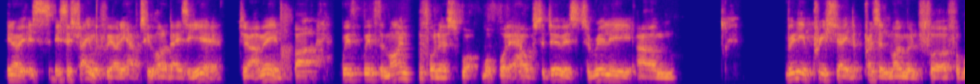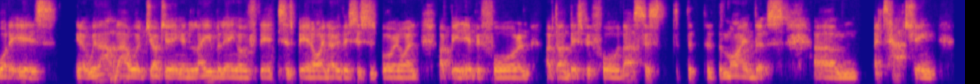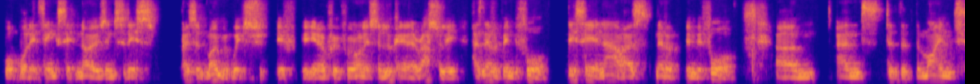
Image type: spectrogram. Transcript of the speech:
you know, it's it's a shame if we only have two holidays a year. Do you know what I mean? But with with the mindfulness, what what, what it helps to do is to really um, really appreciate the present moment for for what it is. You know, without our judging and labeling of this as being, oh, I know this, this is boring, or I've been here before and I've done this before. That's just the, the, the mind that's um, attaching what, what it thinks it knows into this present moment, which, if you know, if, if we're honest and looking at it rationally, has never been before. This here now has never been before, um, and the, the, the mind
